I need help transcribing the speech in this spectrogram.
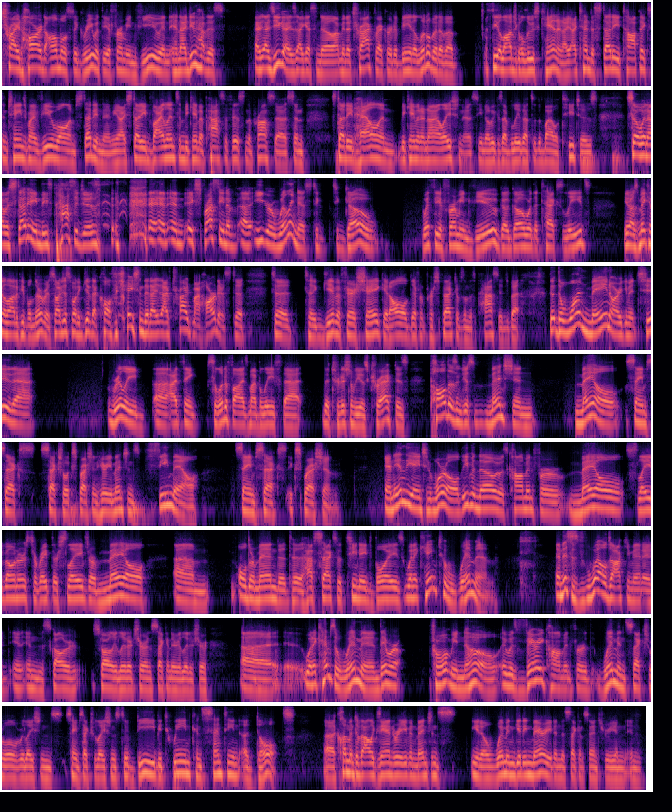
tried hard to almost agree with the affirming view, and and I do have this as you guys, I guess, know, I'm in a track record of being a little bit of a theological loose cannon. I, I, tend to study topics and change my view while I'm studying them. You know, I studied violence and became a pacifist in the process, and studied hell and became an annihilationist. You know, because I believe that's what the Bible teaches. So when I was studying these passages and and expressing a, a eager willingness to to go with the affirming view, go go where the text leads you know, I was making a lot of people nervous. So I just want to give that qualification that I, have tried my hardest to to to give a fair shake at all different perspectives on this passage. But the the one main argument too that really uh, I think solidifies my belief that the traditional view is correct is Paul doesn't just mention male same-sex sexual expression here. He mentions female same-sex expression. And in the ancient world, even though it was common for male slave owners to rape their slaves or male um, older men to, to have sex with teenage boys, when it came to women, and this is well documented in, in the scholar scholarly literature and secondary literature, uh, when it comes to women, they were, from what we know, it was very common for women's sexual relations, same sex relations, to be between consenting adults. Uh, Clement of Alexandria even mentions, you know, women getting married in the second century in, in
